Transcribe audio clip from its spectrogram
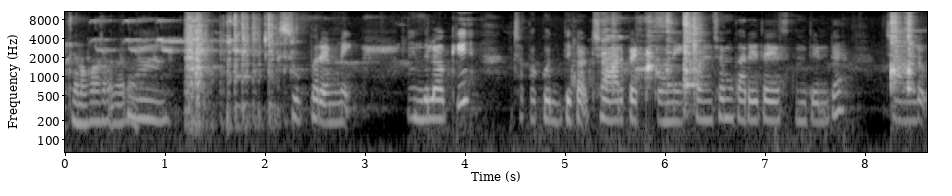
తినకూడదు. సూపర్ ఎమ్మి. ఇందులోకి చక్క కొద్దిగా చారు పెట్టుకొని కొంచెం కర్రీతో వేసుకొని తింటే చాలు.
